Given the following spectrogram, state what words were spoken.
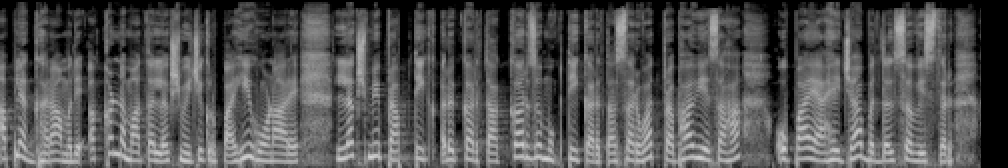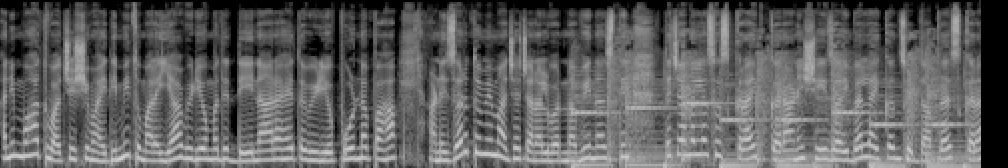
आपल्या घरामध्ये अखंड माता लक्ष्मीची कृपाही होणार आहे. लक्ष्मी प्राप्ती कर- करता कर्जमुक्ती करता सर्वात प्रभावी असा हा उपाय आहे ज्याबद्दल सविस्तर आणि महत्त्वाची अशी माहिती मी तुम्हाला या व्हिडिओमध्ये देणार आहे. तर व्हिडिओ पूर्ण पहा आणि जर तुम्ही माझ्या चॅनलवर नवीन असतील तर चॅनलला सबस्क्राईब करा. आणि शेजारी बेल सुद्धा प्रेस करा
